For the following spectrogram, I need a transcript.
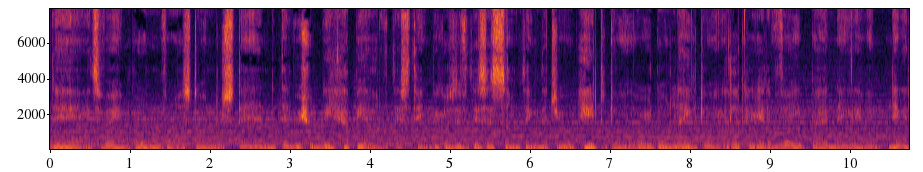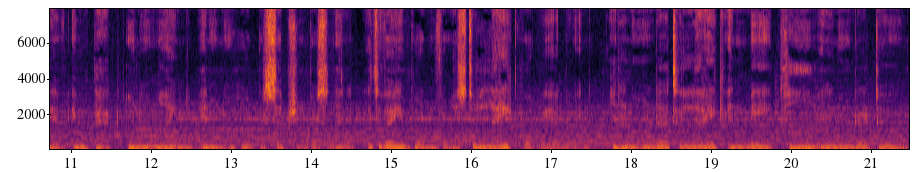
day, it's very important for us to understand that we should be happy out of this thing. Because if this is something that you hate doing or you don't like doing, it'll create a very bad negative negative impact on your mind and on your whole perception, personality. It's very important for us to like what we are doing. And in order to like and be calm and in order to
